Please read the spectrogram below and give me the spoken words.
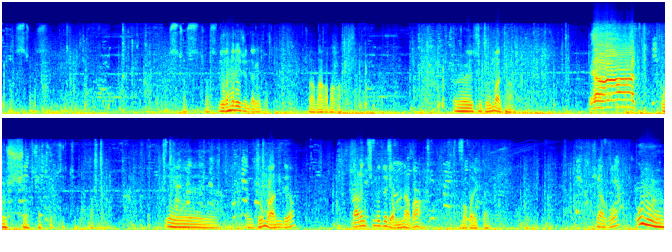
좋았어 좋았어 좋았어 좋았어 좋았어 누가 해리해준다 계속 좋아 막아 막아 어이 저 너무 많다 야! 오씨 쉣쉣쉣쉣 막아 예예예 너무 많은데요? 다른 친구들이 없나봐 먹어 일단 피하고 우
